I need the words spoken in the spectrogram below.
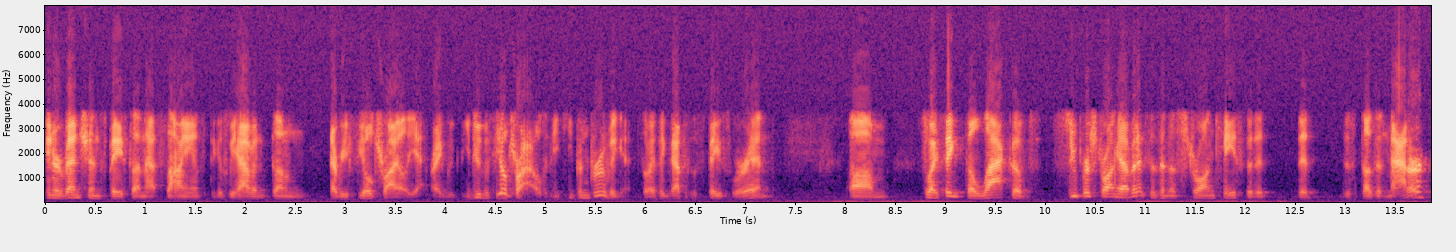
interventions based on that science because we haven't done every field trial yet, right? You do the field trials and you keep improving it. So I think that's the space we're in. Um, so I think the lack of super strong evidence isn't a strong case that it that this doesn't matter.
